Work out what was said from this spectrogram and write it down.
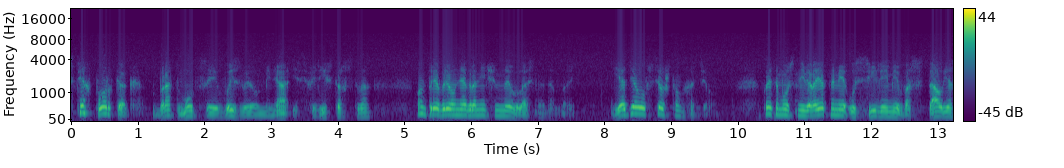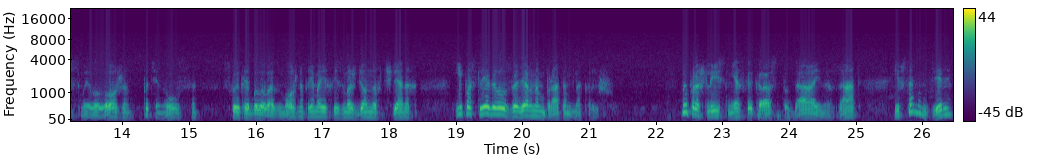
С тех пор, как брат Муций вызволил меня из филистерства, он приобрел неограниченную власть надо мной. Я делал все, что он хотел. Поэтому с невероятными усилиями восстал я с моего ложа, потянулся, сколько было возможно при моих изможденных членах, и последовал за верным братом на крышу. Мы прошлись несколько раз туда и назад, и в самом деле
